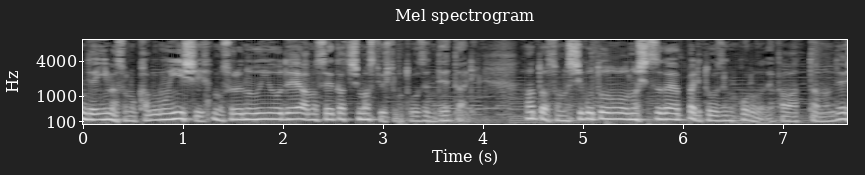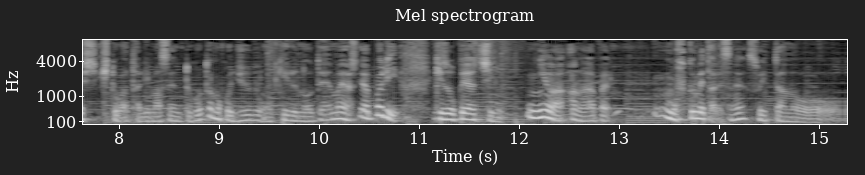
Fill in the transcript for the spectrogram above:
で今その株もいいしもうそれの運用であの生活しますという人も当然出たり。あとはその仕事の質がやっぱり当然コロナで変わったので人が足りませんということもこう十分起きるので、まあ、やっぱり貴族家賃にはあのやっぱりも含めたですね。そういったあの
